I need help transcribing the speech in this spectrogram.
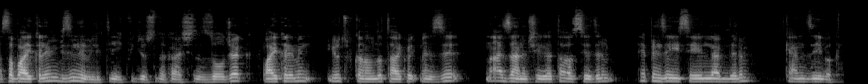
Aslında Baykalem'in bizimle birlikte ilk videosunda karşınızda olacak. Baykalem'in YouTube kanalında takip etmenizi nacizane bir şekilde tavsiye ederim. Hepinize iyi seyirler dilerim. Kendinize iyi bakın.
